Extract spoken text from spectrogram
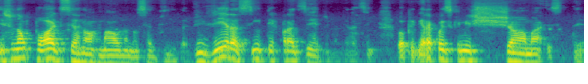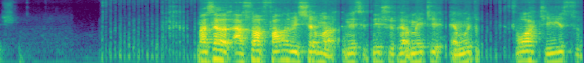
Isso não pode ser normal na nossa vida. Viver assim, ter prazer de viver assim. A primeira coisa que me chama esse texto. Marcelo, a sua fala me chama nesse texto, realmente é muito forte isso,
